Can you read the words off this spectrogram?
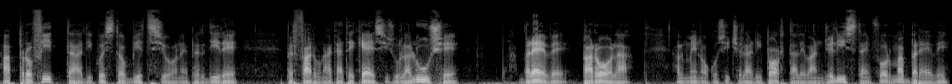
approfitta di questa obiezione per dire per fare una catechesi sulla luce, una breve parola, almeno così ce la riporta l'Evangelista in forma breve,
